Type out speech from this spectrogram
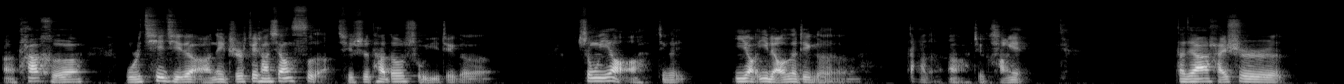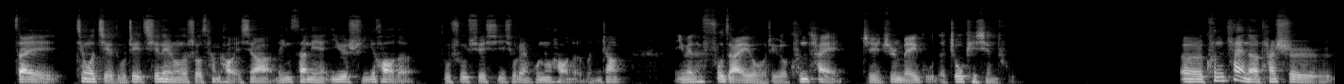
啊，它和五十七集的啊那只非常相似，其实它都属于这个生物医药啊，这个医药医疗的这个大的啊这个行业。大家还是在听我解读这期内容的时候，参考一下零三年一月十一号的。读书学习修炼公众号的文章，因为它负载有这个昆泰这只美股的周 K 线图。呃，昆泰呢，它是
